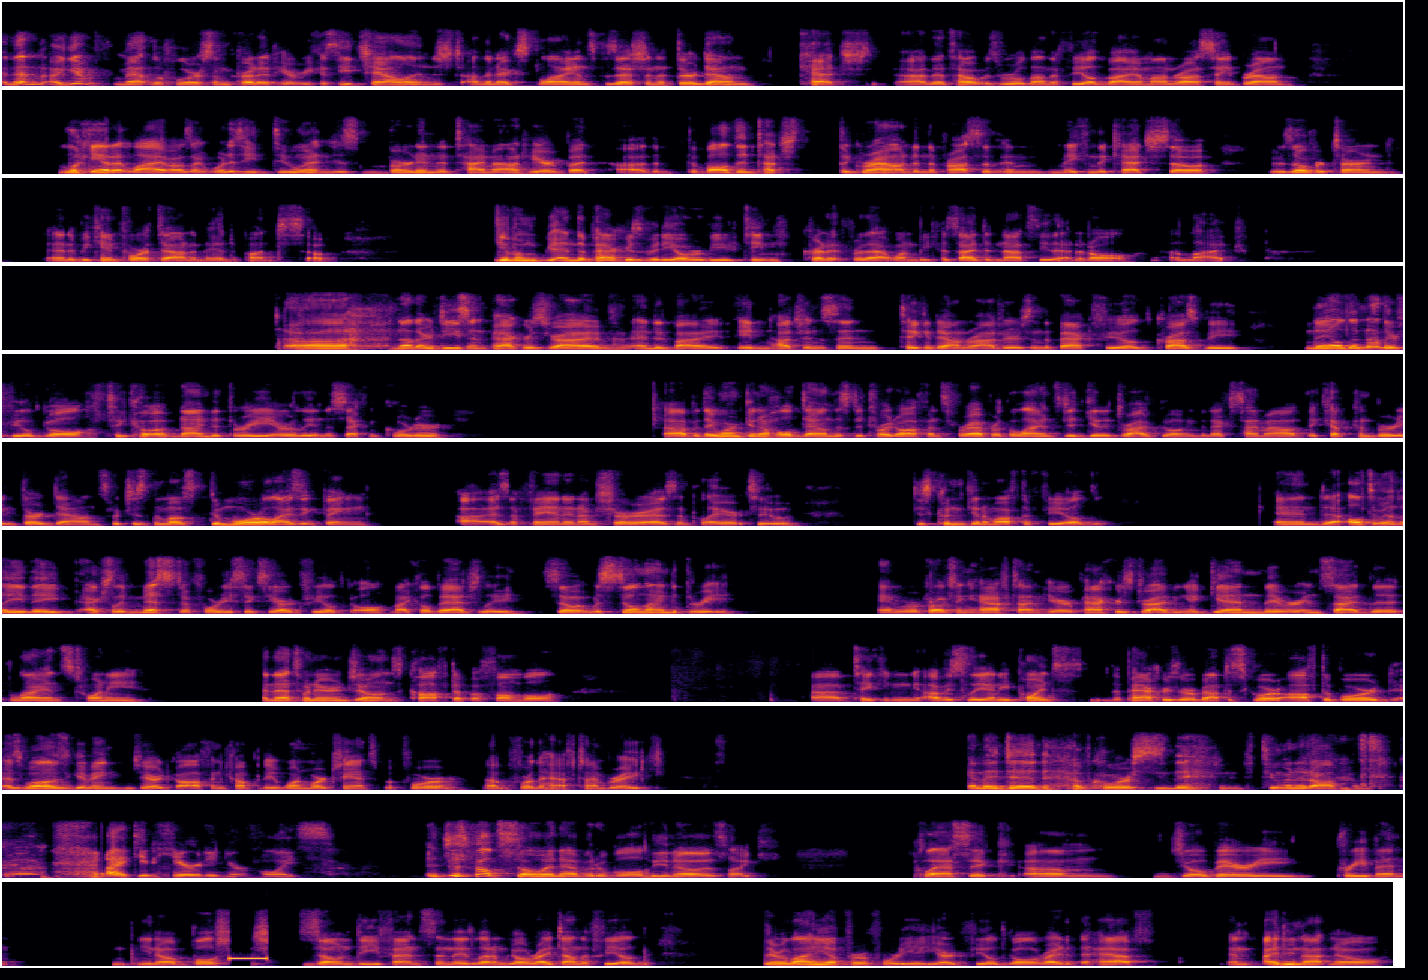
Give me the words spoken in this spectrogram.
And then I give Matt LaFleur some credit here because he challenged on the next Lions possession a third down catch. Uh, that's how it was ruled on the field by Amon-Ra St. Brown. Looking at it live, I was like, what is he doing? Just burning a timeout here. But uh, the, the ball did touch the ground in the process of him making the catch. So it was overturned and it became fourth down and they had to punt. So give him and the Packers video review team credit for that one because I did not see that at all live. Uh, another decent Packers drive ended by Aidan Hutchinson taking down Rodgers in the backfield. Crosby nailed another field goal to go up nine to three early in the second quarter. Uh, but they weren't going to hold down this Detroit offense forever. The Lions did get a drive going the next time out. They kept converting third downs, which is the most demoralizing thing uh, as a fan, and I'm sure as a player too. Just couldn't get them off the field. And uh, ultimately, they actually missed a 46 yard field goal, Michael Badgley. So it was still 9 to 3. And we're approaching halftime here. Packers driving again. They were inside the Lions 20. And that's when Aaron Jones coughed up a fumble, uh, taking obviously any points the Packers were about to score off the board, as well as giving Jared Goff and company one more chance before uh, before the halftime break. And they did, of course. The two minute offense. I can hear it in your voice. It just felt so inevitable, you know. It's like classic um, Joe Barry prevent, you know, bullshit zone defense, and they let him go right down the field. They were lining up for a 48 yard field goal right at the half, and I do not know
